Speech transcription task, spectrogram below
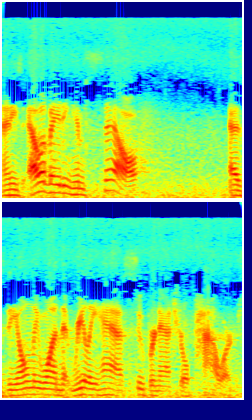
And he's elevating himself as the only one that really has supernatural powers.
